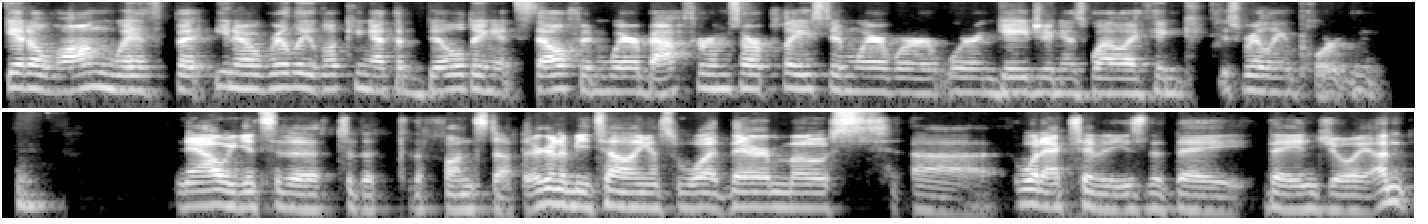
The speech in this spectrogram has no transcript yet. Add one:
get along with but you know really looking at the building itself and where bathrooms are placed and where we're we're engaging as well i think is really important. Now we get to the to the to the fun stuff. They're going to be telling us what their most uh what activities that they they enjoy. I'm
